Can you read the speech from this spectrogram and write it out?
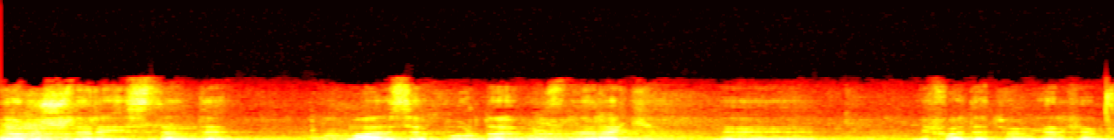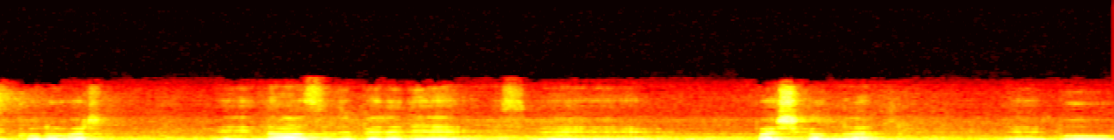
görüşleri istendi. Maalesef burada üzülerek e, ifade etmem gereken bir konu var. E, Nazilli Belediye e, Başkanlığı bu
